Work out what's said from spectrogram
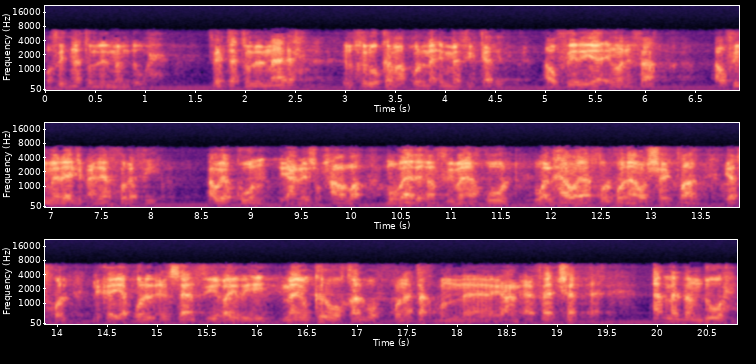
وفتنة للممدوح. فتنة للمادح يدخله كما قلنا إما في كذب أو في رياء ونفاق أو فيما لا يجب أن يدخل فيه. أو يكون يعني سبحان الله مبالغا فيما يقول والهوى يدخل هنا والشيطان يدخل لكي يقول الإنسان في غيره ما ينكره قلبه هنا تكمن يعني آفات شتى. أما الممدوح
